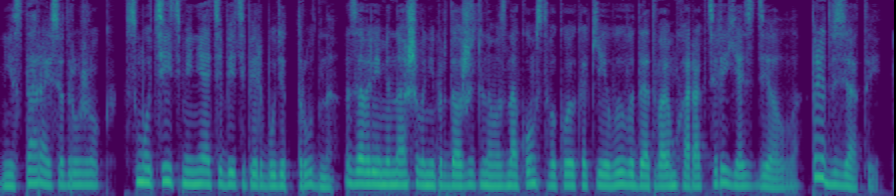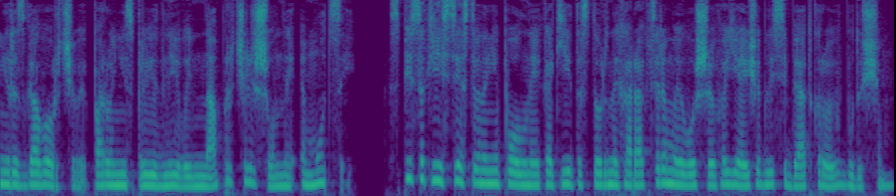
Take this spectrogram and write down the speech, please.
«Не старайся, дружок. Смутить меня тебе теперь будет трудно. За время нашего непродолжительного знакомства кое-какие выводы о твоем характере я сделала. Предвзятый, неразговорчивый, порой несправедливый, напрочь лишённый эмоций. Список, естественно, неполный, какие-то стороны характера моего шефа я еще для себя открою в будущем.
